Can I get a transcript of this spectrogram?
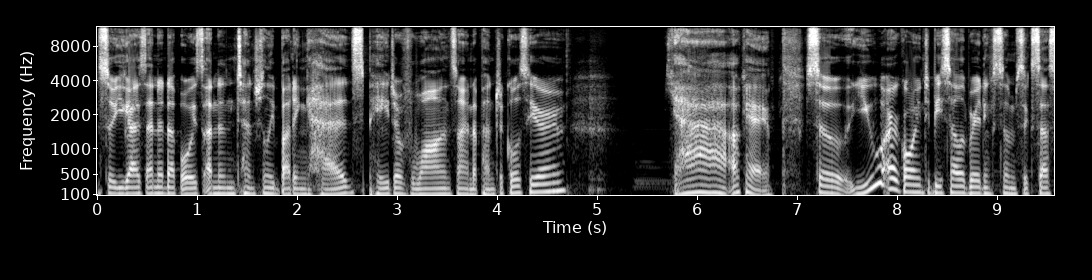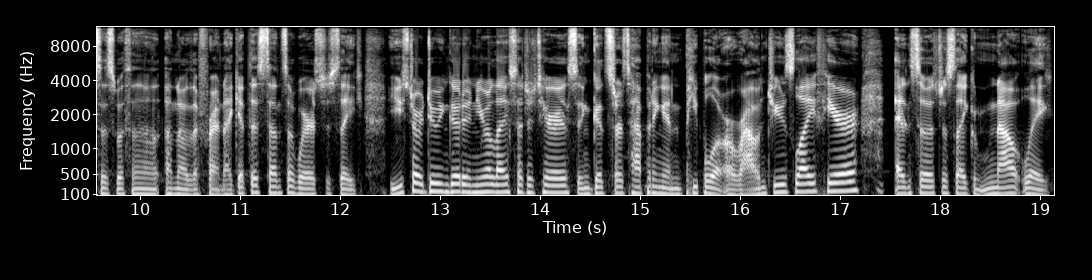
So you guys ended up always unintentionally butting heads. Page of Wands, Nine of Pentacles here. Yeah, okay. So you are going to be celebrating some successes with another friend. I get this sense of where it's just like you start doing good in your life, Sagittarius, and good starts happening in people around you's life here. And so it's just like now, like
